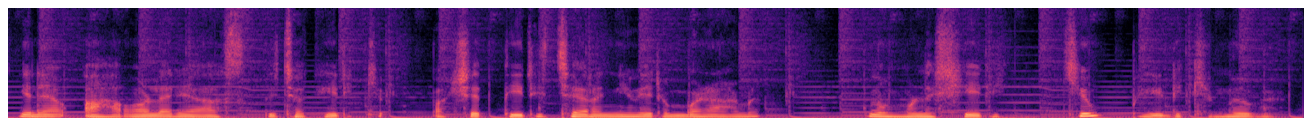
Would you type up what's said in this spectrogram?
ഇങ്ങനെ വളരെ ആസ്വദിച്ചൊക്കെ ഇരിക്കും. പക്ഷെ തിരിച്ചിറങ്ങി വരുമ്പോഴാണ് നമ്മൾ ശരിക്കും പേടിക്കുന്നത്.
